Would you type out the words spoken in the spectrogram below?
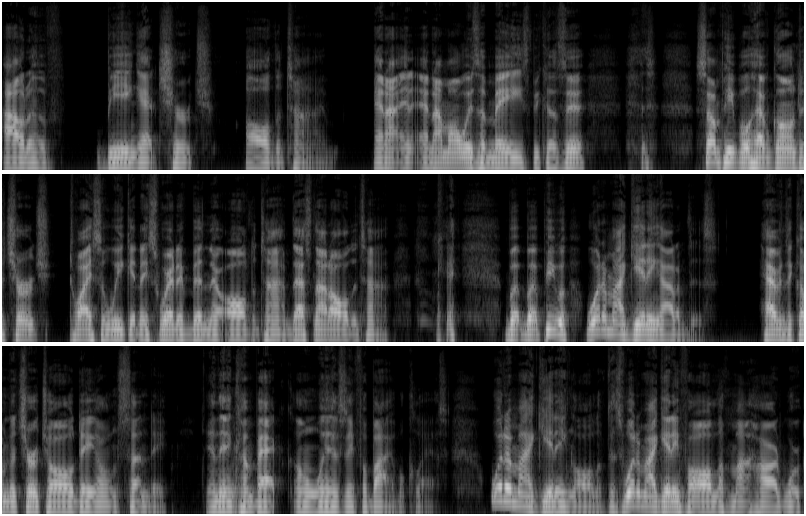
out of being at church all the time? And I and, and I'm always amazed because there some people have gone to church twice a week and they swear they've been there all the time. That's not all the time. Okay. But but people, what am I getting out of this? Having to come to church all day on Sunday and then come back on Wednesday for Bible class. What am I getting all of this? What am I getting for all of my hard work?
